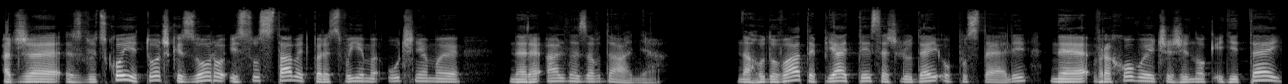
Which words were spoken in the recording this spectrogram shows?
Адже з людської точки зору Ісус ставить перед своїми учнями нереальне завдання нагодувати п'ять тисяч людей у пустелі, не враховуючи жінок і дітей,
